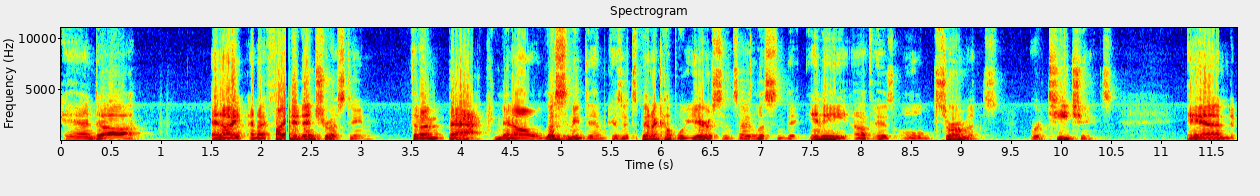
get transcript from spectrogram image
And uh, and I and I find it interesting that I'm back now listening to him because it's been a couple years since I listened to any of his old sermons or teachings. And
